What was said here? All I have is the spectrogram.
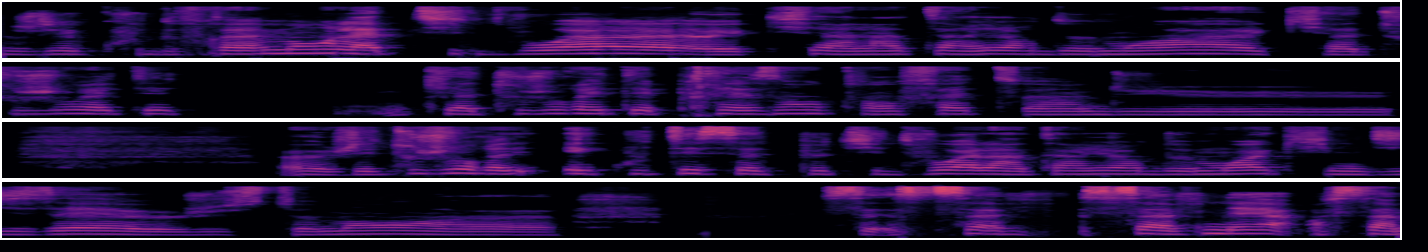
J'écoute vraiment la petite voix euh, qui est à l'intérieur de moi, qui a toujours été, qui a toujours été présente, en fait, hein, du. euh, j'ai toujours écouté cette petite voix à l'intérieur de moi qui me disait euh, justement, euh, ça, ça- venait, ça,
